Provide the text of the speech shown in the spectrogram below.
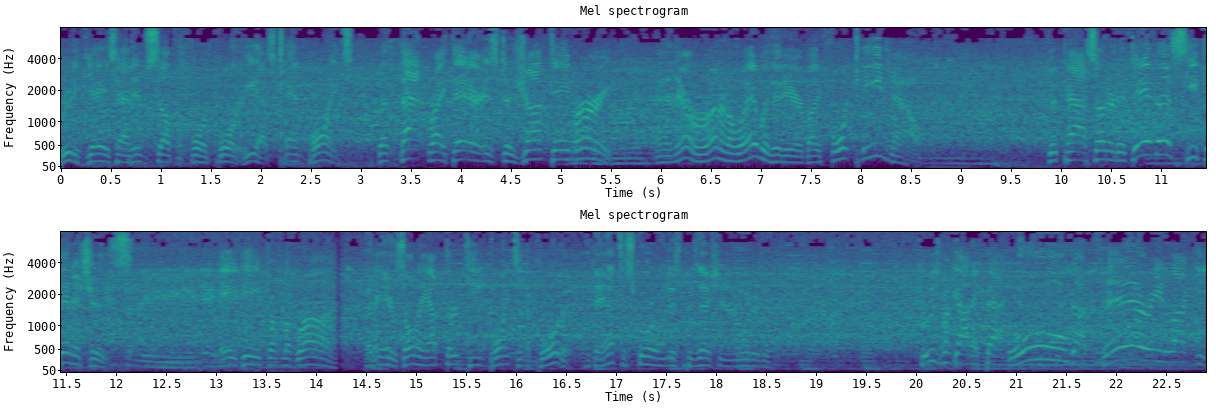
Rudy Gay's had himself a fourth quarter. He has 10 points. But that right there is Dejounte Murray. And they're running away with it here by 14 now. Good pass under to Davis. He finishes. AD from LeBron. But Lakers only have 13 points in the quarter. But they have to score on this possession in order to. Kuzma got it back. Oh, got very lucky.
